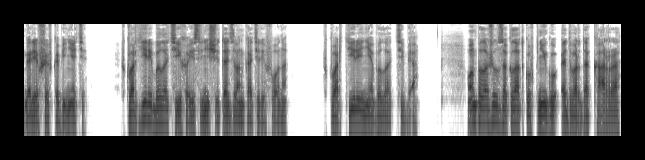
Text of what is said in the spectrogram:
горевшей в кабинете. В квартире было тихо, если не считать звонка телефона. В квартире не было тебя. Он положил закладку в книгу Эдварда Карра,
